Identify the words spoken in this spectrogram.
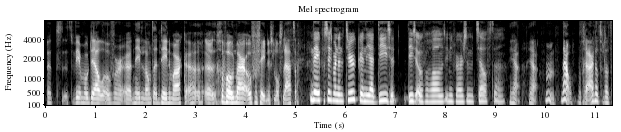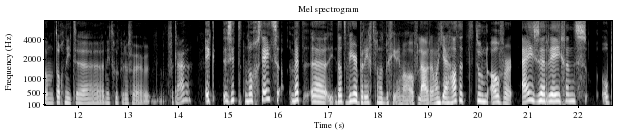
het, het weermodel over uh, Nederland en Denemarken uh, gewoon maar over Venus loslaten. Nee, precies. Maar de natuurkunde, ja, die is, het, die is overal in het universum hetzelfde. Ja, ja. Hm. Nou, wat raar dat we dat dan toch niet, niet goed kunnen verklaren. Ik zit nog steeds met dat weerbericht van het begin in mijn hoofd, Laura. Want jij had het toen over ijzerregens op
